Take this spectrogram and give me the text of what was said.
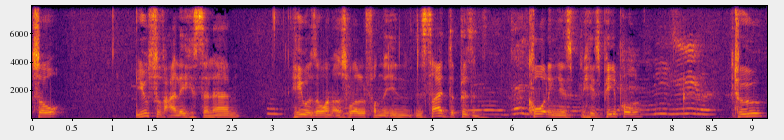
So, Yusuf alayhi salam, he was the one as well from the, in, inside the prison, calling his, his people to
